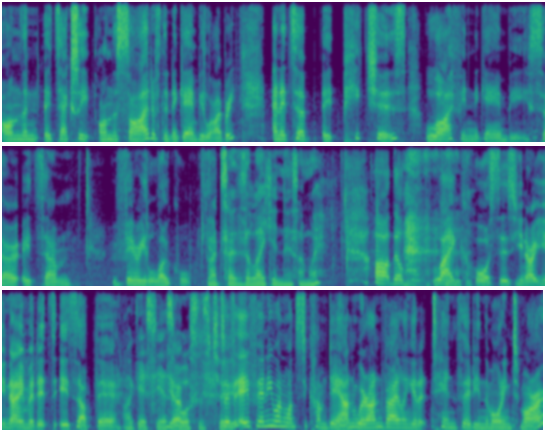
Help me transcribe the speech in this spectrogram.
on the it's actually on the side of the Nagambie Library and it's a it pictures life in Nagambie. So it's um very local. I'd say there's a lake in there somewhere. Oh, they'll like horses, you know, you name it, it's it's up there. I guess yes, Yep. horses too. So if, if anyone wants to come down, we're unveiling it at 10:30 in the morning tomorrow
